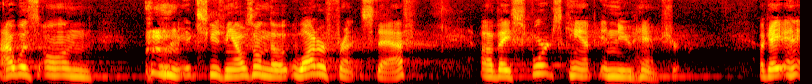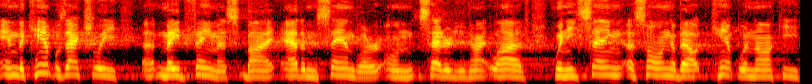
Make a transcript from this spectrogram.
I was on, excuse me, I was on the waterfront staff of a sports camp in New Hampshire. Okay, and, and the camp was actually uh, made famous by Adam Sandler on Saturday Night Live when he sang a song about Camp Winaukee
